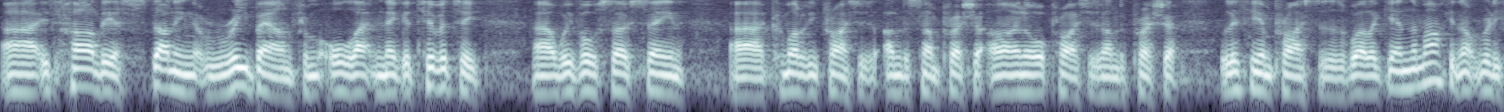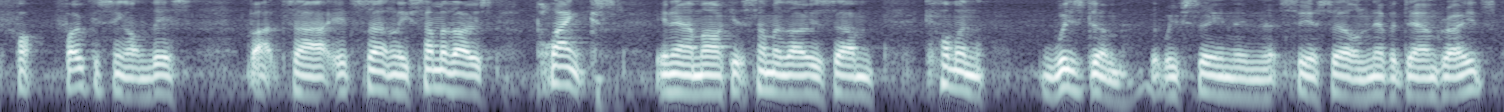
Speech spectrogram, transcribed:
Uh, it's hardly a stunning rebound from all that negativity. Uh, we've also seen uh, commodity prices under some pressure, iron ore prices under pressure, lithium prices as well. Again, the market not really fo- focusing on this, but uh, it's certainly some of those planks in our market, some of those um, common wisdom that we've seen in that CSL never downgrades.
